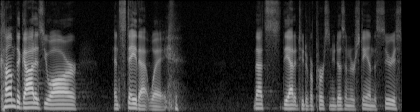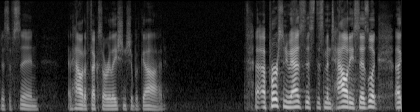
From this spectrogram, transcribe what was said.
Come to God as you are and stay that way. That's the attitude of a person who doesn't understand the seriousness of sin and how it affects our relationship with God. A, person who has this, this mentality says, Look, uh,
